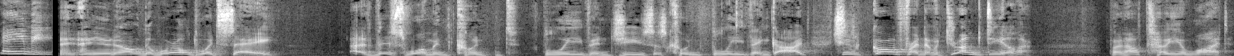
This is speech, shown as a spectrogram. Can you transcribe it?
baby. And, and you know, the world would say uh, this woman couldn't believe in Jesus, couldn't believe in God. She's a girlfriend of a drug dealer. But I'll tell you what,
